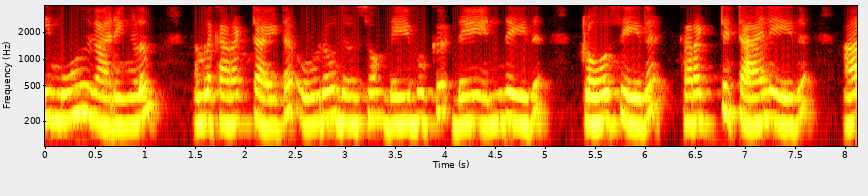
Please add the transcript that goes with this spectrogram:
ഈ മൂന്ന് കാര്യങ്ങളും നമ്മൾ കറക്റ്റായിട്ട് ഓരോ ദിവസവും ഡേ ബുക്ക് ഡേ എൻഡ് ചെയ്ത് ക്ലോസ് ചെയ്ത് കറക്റ്റ് ടാലി ചെയ്ത് ആ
